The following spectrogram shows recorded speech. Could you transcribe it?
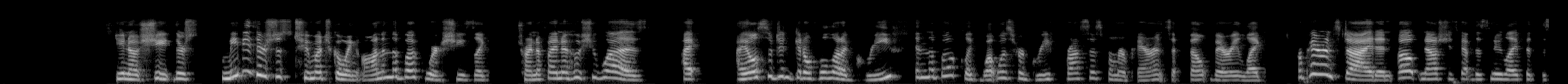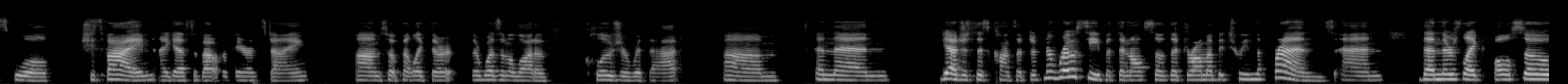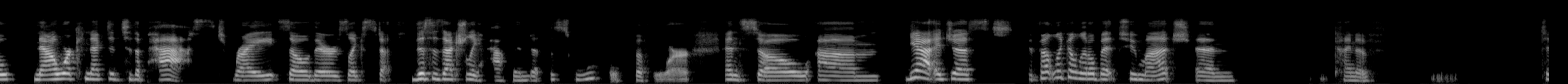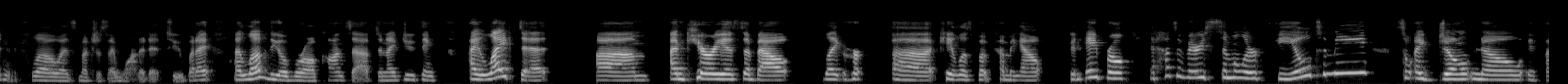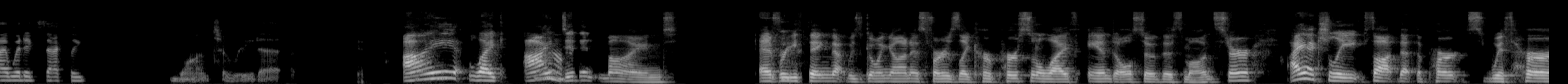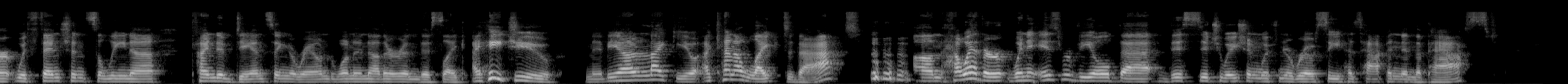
you know, she there's maybe there's just too much going on in the book where she's like trying to find out who she was. I I also didn't get a whole lot of grief in the book. Like, what was her grief process from her parents? It felt very like her parents died and oh now she's got this new life at the school she's fine i guess about her parents dying um so it felt like there there wasn't a lot of closure with that um and then yeah just this concept of neurosis but then also the drama between the friends and then there's like also now we're connected to the past right so there's like stuff this has actually happened at the school before and so um yeah, it just it felt like a little bit too much and kind of didn't flow as much as I wanted it to. But I I love the overall concept and I do think I liked it. Um I'm curious about like her uh Kayla's book coming out in April. It has a very similar feel to me, so I don't know if I would exactly want to read it. I like I, I didn't mind everything that was going on as far as like her personal life and also this monster. I actually thought that the parts with her, with Finch and Selena kind of dancing around one another and this like, I hate you, maybe I like you. I kind of liked that. um, however, when it is revealed that this situation with Narosi has happened in the past,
